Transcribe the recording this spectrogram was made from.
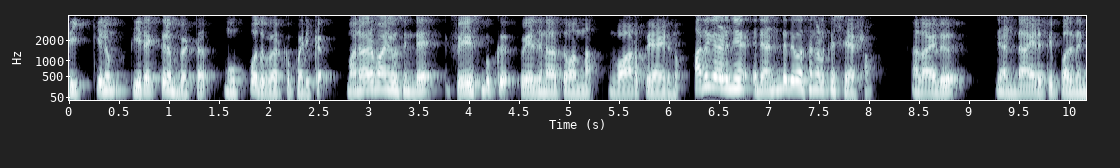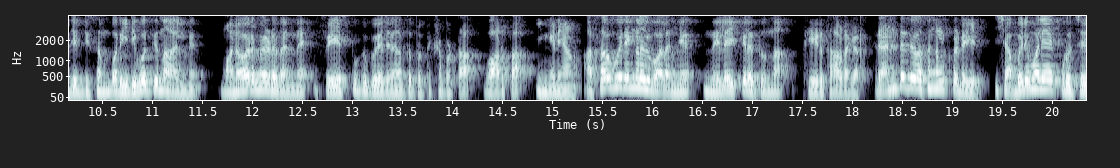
തിക്കിലും തിരക്കിലും പെട്ട് മുപ്പത് പേർക്ക് പരിക്ക്. മനോരമ ന്യൂസിന്റെ ഫേസ്ബുക്ക് പേജിനകത്ത് വന്ന വാർത്തയായിരുന്നു. അത് കഴിഞ്ഞ് രണ്ട് ദിവസങ്ങൾക്ക് ശേഷം അതായത് രണ്ടായിരത്തി പതിനഞ്ച് ഡിസംബർ ഇരുപത്തിനാലിന് മനോരമയുടെ തന്നെ ഫേസ്ബുക്ക് പേജിനകത്ത് പ്രത്യക്ഷപ്പെട്ട വാർത്ത ഇങ്ങനെയാണ്. അസൗകര്യങ്ങളിൽ വലഞ്ഞ് നിലയ്ക്കലെത്തുന്ന തീർത്ഥാടകർ. രണ്ട് ദിവസങ്ങൾക്കിടയിൽ ശബരിമലയെക്കുറിച്ച്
